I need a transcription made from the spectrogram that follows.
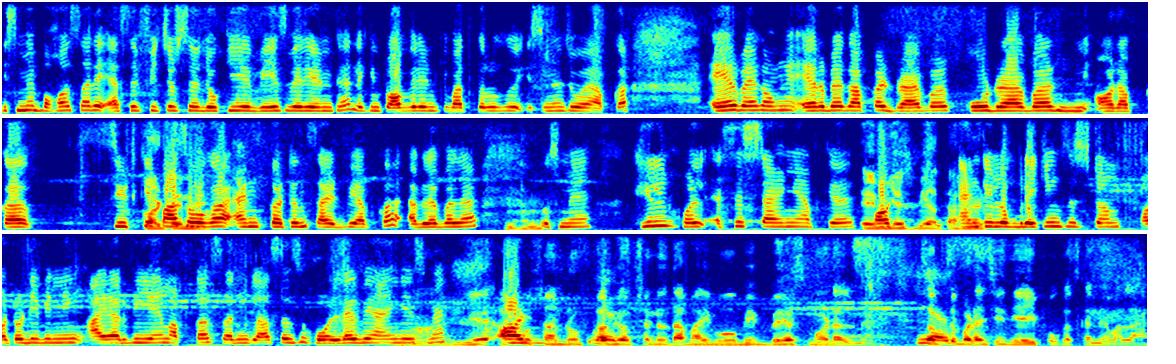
इसमें बहुत सारे ऐसे फीचर्स हैं जो कि ये बेस वेरिएंट है लेकिन टॉप वेरिएंट की बात करूँ तो इसमें जो है आपका एयर बैग होंगे। एयर बैग आपका ड्राइवर को ड्राइवर और आपका सीट के पास होगा एंड कर्टन साइड भी आपका अवेलेबल है। उसमें हिल होल्ड असिस्ट आएँगे आपके। Anti lock braking system auto dimming IRVM आपका सन ग्लासेस होल्डर भी आएँगे इसमें। हाँ, ये और- सनरूफ का भी ऑप्शन मिलता है भाई वो भी बेस मॉडल में। सबसे Yes. बड़ा चीज़ यही फोकस करने वाला है।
